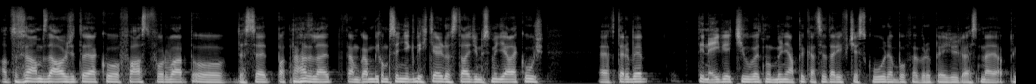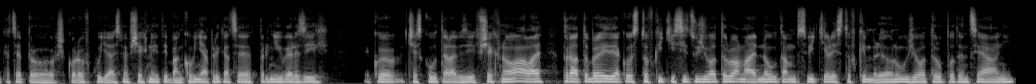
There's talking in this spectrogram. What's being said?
A to se nám zdálo, že to je jako fast forward o 10-15 let, tam, kam bychom se někdy chtěli dostat, že my jsme dělali jako už eh, v té době ty největší vůbec mobilní aplikace tady v Česku nebo v Evropě, že dělali jsme aplikace pro Škodovku, dělali jsme všechny ty bankovní aplikace v prvních verzích, jako českou televizi, všechno, ale pořád to byly jako stovky tisíc uživatelů a najednou tam svítily stovky milionů uživatelů potenciální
